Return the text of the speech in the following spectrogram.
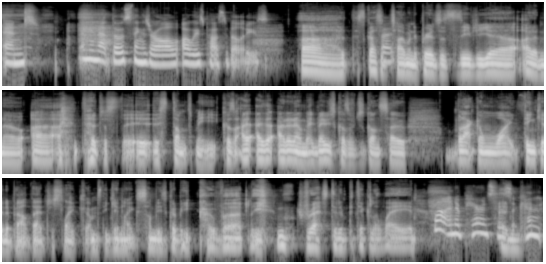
And I mean that those things are all always possibilities. Uh, discuss a time when appearances deceived you. Yeah, I don't know. Uh, that just it, it stumped me because I, I I don't know. Maybe it's because I've just gone so black and white thinking about that. Just like I'm thinking like somebody's going to be covertly dressed in a particular way. And Well, and appearances can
